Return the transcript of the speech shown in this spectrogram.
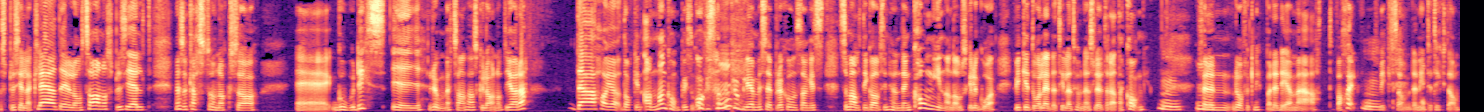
speciella kläder eller hon sa något speciellt. Men så kastade hon också eh, godis i rummet så att han skulle ha något att göra. Där har jag dock en annan kompis som också hade problem med separationsångest som alltid gav sin hund en kong innan de skulle gå. Vilket då ledde till att hunden slutade äta kong. För den då förknippade det med att vara själv, vilket som den inte tyckte om.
